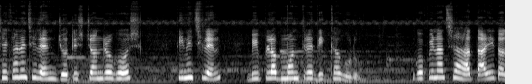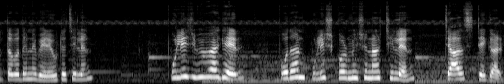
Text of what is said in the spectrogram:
সেখানে ছিলেন জ্যোতিষচন্দ্র ঘোষ। তিনি ছিলেন বিপ্লব মন্ত্রের দীক্ষাগুরু। গোপীনাথ সাহা তারই তত্ত্বাবধানে বেড়ে উঠেছিলেন। পুলিশ বিভাগের প্রধান পুলিশ কমিশনার ছিলেন চার্লস টেগার্ট।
